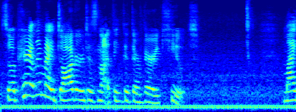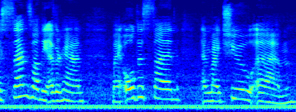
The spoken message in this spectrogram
So apparently my daughter does not think that they're very cute. My sons, on the other hand, my oldest son and my two, um,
